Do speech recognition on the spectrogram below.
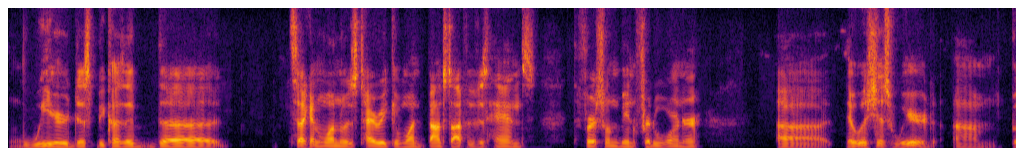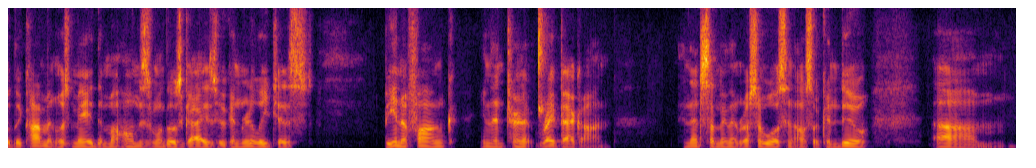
weird just because it, the second one was Tyreek and one bounced off of his hands. The first one being Fred Warner. Uh, it was just weird. Um, but the comment was made that Mahomes is one of those guys who can really just be in a funk and then turn it right back on. and that's something that Russell Wilson also can do. Um,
